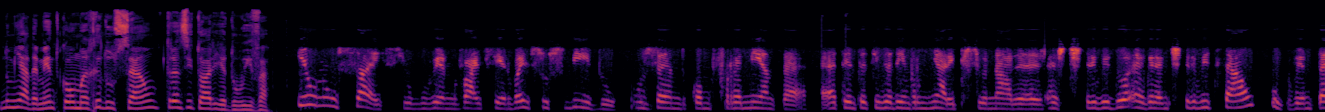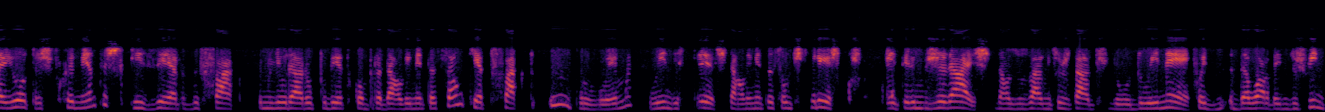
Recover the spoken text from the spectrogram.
nomeadamente com uma redução transitória do IVA. Eu não sei se o governo vai ser bem sucedido usando como ferramenta a tentativa de envergonhar e pressionar as a grande distribuição. O governo tem outras ferramentas, se quiser de facto melhorar o poder de compra da alimentação, que é de facto um problema. O índice de preços da alimentação dos frescos, em termos gerais, nós usarmos os dados do, do INE, foi da ordem dos 20%,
